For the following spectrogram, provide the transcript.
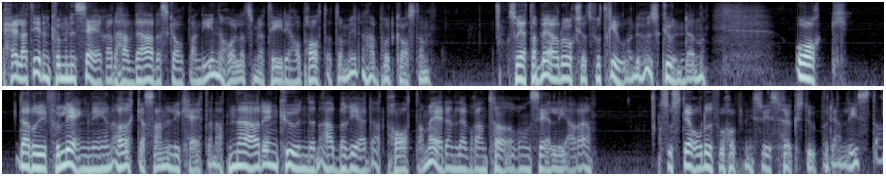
hela tiden kommunicera det här värdeskapande innehållet som jag tidigare har pratat om i den här podcasten så etablerar du också ett förtroende hos kunden. Och där du i förlängningen ökar sannolikheten att när den kunden är beredd att prata med en leverantör och en säljare så står du förhoppningsvis högst upp på den listan.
